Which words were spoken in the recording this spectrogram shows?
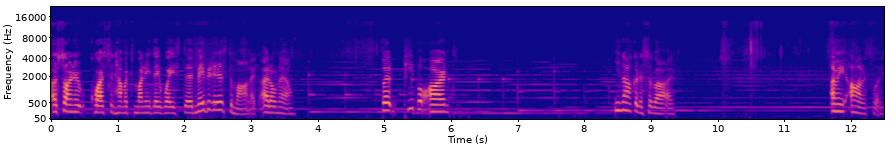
are starting to question how much money they wasted. Maybe it is demonic. I don't know. But people aren't, you're not going to survive. I mean, honestly.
